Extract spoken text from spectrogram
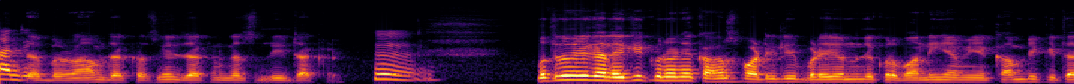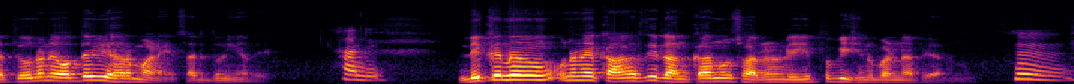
ਹਾਂਜੀ। ਤੇ ਬਲਰਾਮ ਜਾਖੜ ਸੁਨੀਲ ਜਾਖੜ ਦਾ ਸੰਦੀਪ ਜਾਖੜ। ਹੂੰ। ਮਤਲਬ ਇਹ ਗੱਲ ਹੈ ਕਿ ਉਹਨਾਂ ਨੇ ਕਾਂਗਰਸ ਪਾਰਟੀ ਲਈ ਬੜੇ ਉਹਨਾਂ ਦੇ ਕੁਰਬਾਨੀਆਂ ਵੀ ਕੰਮ ਵੀ ਕੀਤਾ ਤੇ ਉਹਨਾਂ ਨੇ ਅਹੁਦੇ ਵੀ ਹਰ ਮਾਣੇ ਸਾਰੀ ਦੁਨੀਆ ਦੇ। ਹਾਂਜੀ। ਲੇਕਿਨ ਉਹਨਾਂ ਨੇ ਕਾਂਗਰਸ ਦੀ ਲੰਕਾ ਨੂੰ ਸਾੜਨ ਲਈ ਭਵੀਸ਼ਣ ਬਣਨਾ ਪਿਆ ਉਹਨੂੰ ਹੂੰ।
